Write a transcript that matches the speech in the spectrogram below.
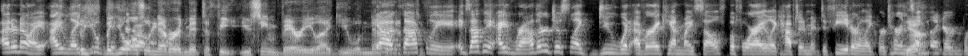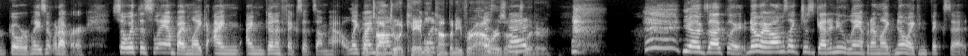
I don't know. I I like so you, but you'll also never admit defeat. You seem very like you will never. yeah exactly exactly i'd rather just like do whatever i can myself before i like have to admit defeat or like return Yeah. something or go replace it whatever so with this lamp i'm like i'm i'm gonna fix it somehow like Or my talk mom to a cable like, company for hours on Twitter. yeah exactly no my mom's like just get a new lamp and i'm like no i can fix it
